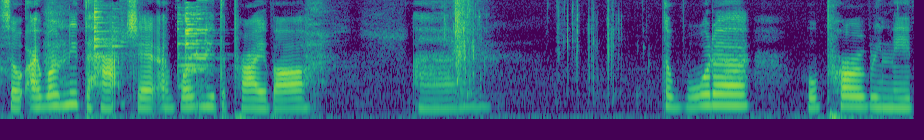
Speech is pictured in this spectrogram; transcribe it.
So I won't need the hatchet. I won't need the pry bar. Um, the water we'll probably need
